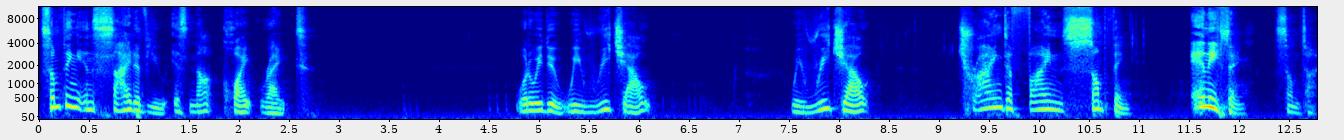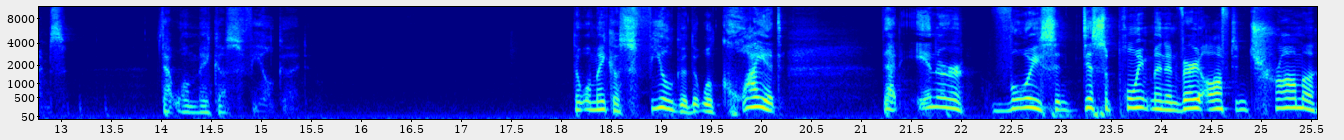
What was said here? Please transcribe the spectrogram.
something inside of you is not quite right, what do we do? We reach out. We reach out trying to find something, anything sometimes, that will make us feel good. That will make us feel good, that will quiet that inner voice and disappointment and very often trauma.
